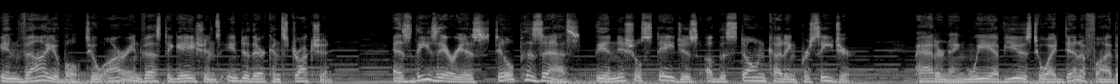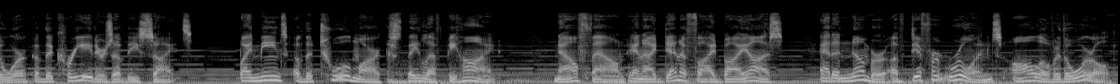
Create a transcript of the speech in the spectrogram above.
Invaluable to our investigations into their construction, as these areas still possess the initial stages of the stone cutting procedure. Patterning we have used to identify the work of the creators of these sites, by means of the tool marks they left behind, now found and identified by us at a number of different ruins all over the world.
